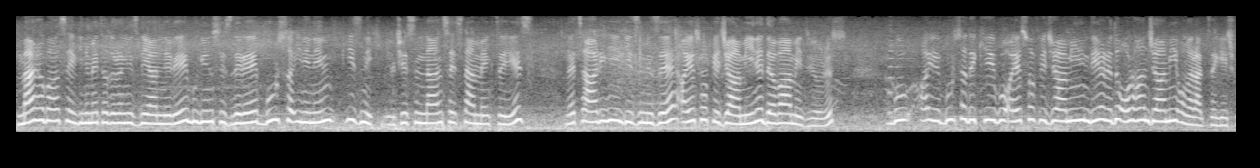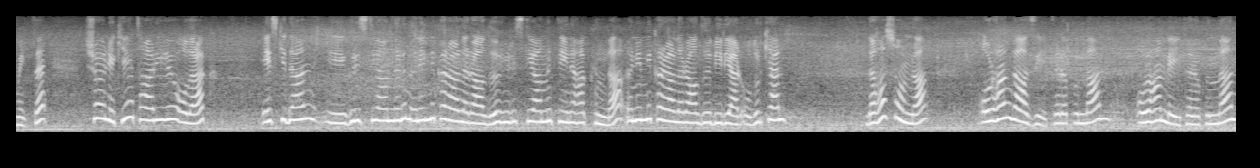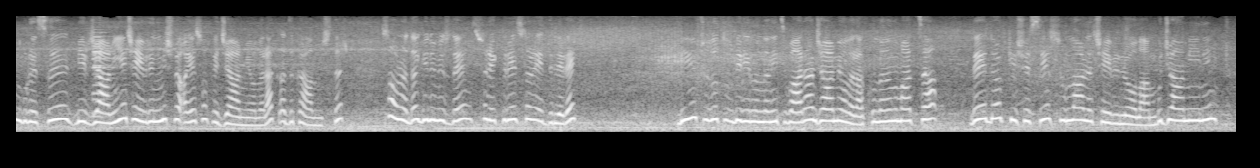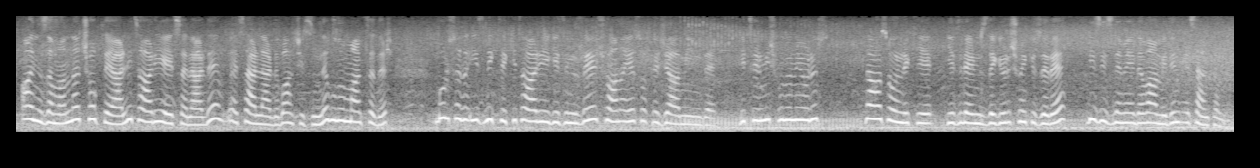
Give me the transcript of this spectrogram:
Merhaba sevgili Metadoran izleyenleri. Bugün sizlere Bursa ilinin İznik ilçesinden seslenmekteyiz. Ve tarihi gezimize Ayasofya Camii'ne devam ediyoruz. Bu Bursa'daki bu Ayasofya Camii'nin diğer adı Orhan Camii olarak da geçmekte. Şöyle ki tarihi olarak eskiden e, Hristiyanların önemli kararlar aldığı, Hristiyanlık dini hakkında önemli kararlar aldığı bir yer olurken daha sonra Orhan Gazi tarafından, Orhan Bey tarafından burası bir camiye çevrilmiş ve Ayasofya Camii olarak adı kalmıştır. Sonra da günümüzde sürekli restore edilerek 1331 yılından itibaren cami olarak kullanılmakta ve dört köşesi surlarla çevrili olan bu caminin aynı zamanda çok değerli tarihi eserlerde, eserlerde bahçesinde bulunmaktadır. Bursa'da İznik'teki tarihi gezimizi şu an Ayasofya Camii'nde bitirmiş bulunuyoruz. Daha sonraki gezilerimizde görüşmek üzere. Biz izlemeye devam edin. Esen kalın.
